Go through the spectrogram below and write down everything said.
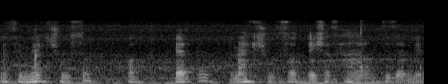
Ezt én megcsúszok, ha érted? Megcsúszok, és ez 3 tizednél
